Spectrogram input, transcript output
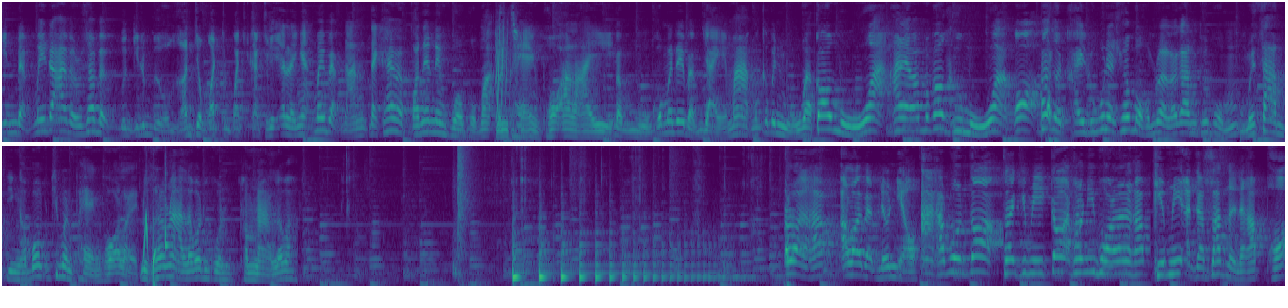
กินแบบไม่ได้แบบรสชาติแบบกินแบบกันจะวัดจะวัดกะทิอะไรเงี้ยไม่แบบนั้น แต่แค่แบบตอนนี้ในหัวผมอะมันแพงเพราะอะไรแบบหมูก็ไม่ได้แบบใหญ่มากมันก็เป็นหมูแบบก็หมูอะอะไรวะมันก็คือหมูอะก็ถ้าเกิดใครรู้เนี่ยช่วยบอกผมหน่อยแล้วกันคือผมไม่ทราบจริงครับว่าที่มันแพงเพราะอะไรหรือเขาทำนานแล้ววะทุกคนทำนานแล้ววะ ร่อยครับ อร่อยแบบเหนียวเหนียวๆอะครับทุกคนก็คลิปนี้ก็เท่านี้พอแล้วนะครับ คลิปนี้อาจจะสั้นหน่อยนะครับ เพราะ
